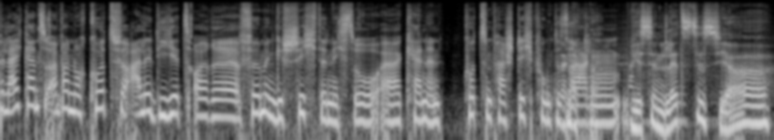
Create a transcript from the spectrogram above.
Vielleicht kannst du einfach noch kurz für alle, die jetzt eure Firmengeschichte nicht so äh, kennen, kurz ein paar Stichpunkte sagen. Wir sind letztes Jahr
